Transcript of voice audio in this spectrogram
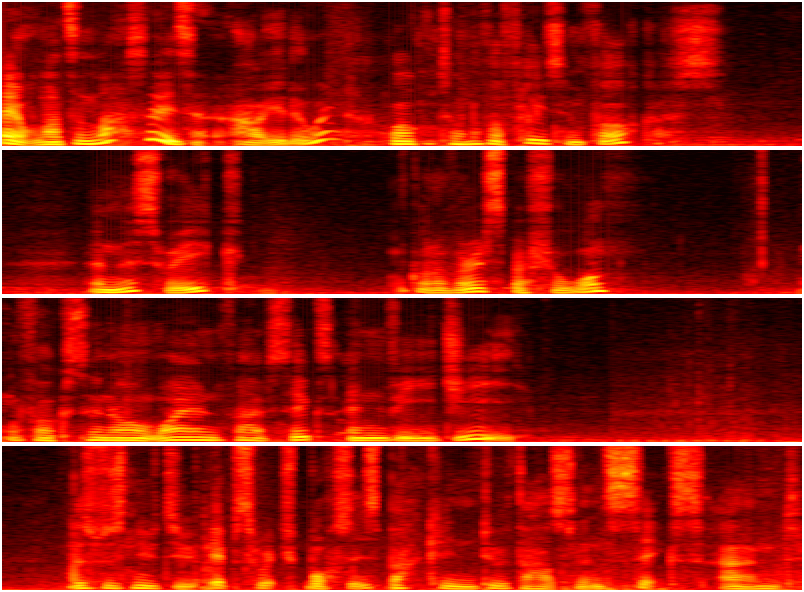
Hey lads and lasses, how are you doing? Welcome to another Fleet in Focus. And this week, we've got a very special one. We're focusing on YN56 NVG. This was new to Ipswich buses back in 2006 and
